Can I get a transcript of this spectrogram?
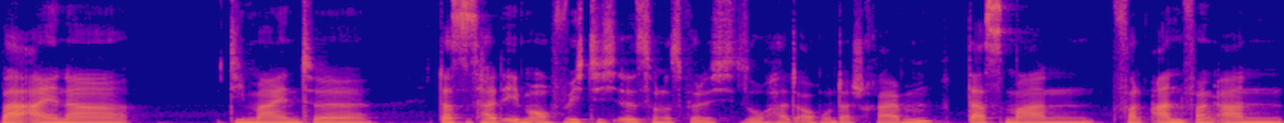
bei einer, die meinte, dass es halt eben auch wichtig ist, und das würde ich so halt auch unterschreiben, dass man von Anfang an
